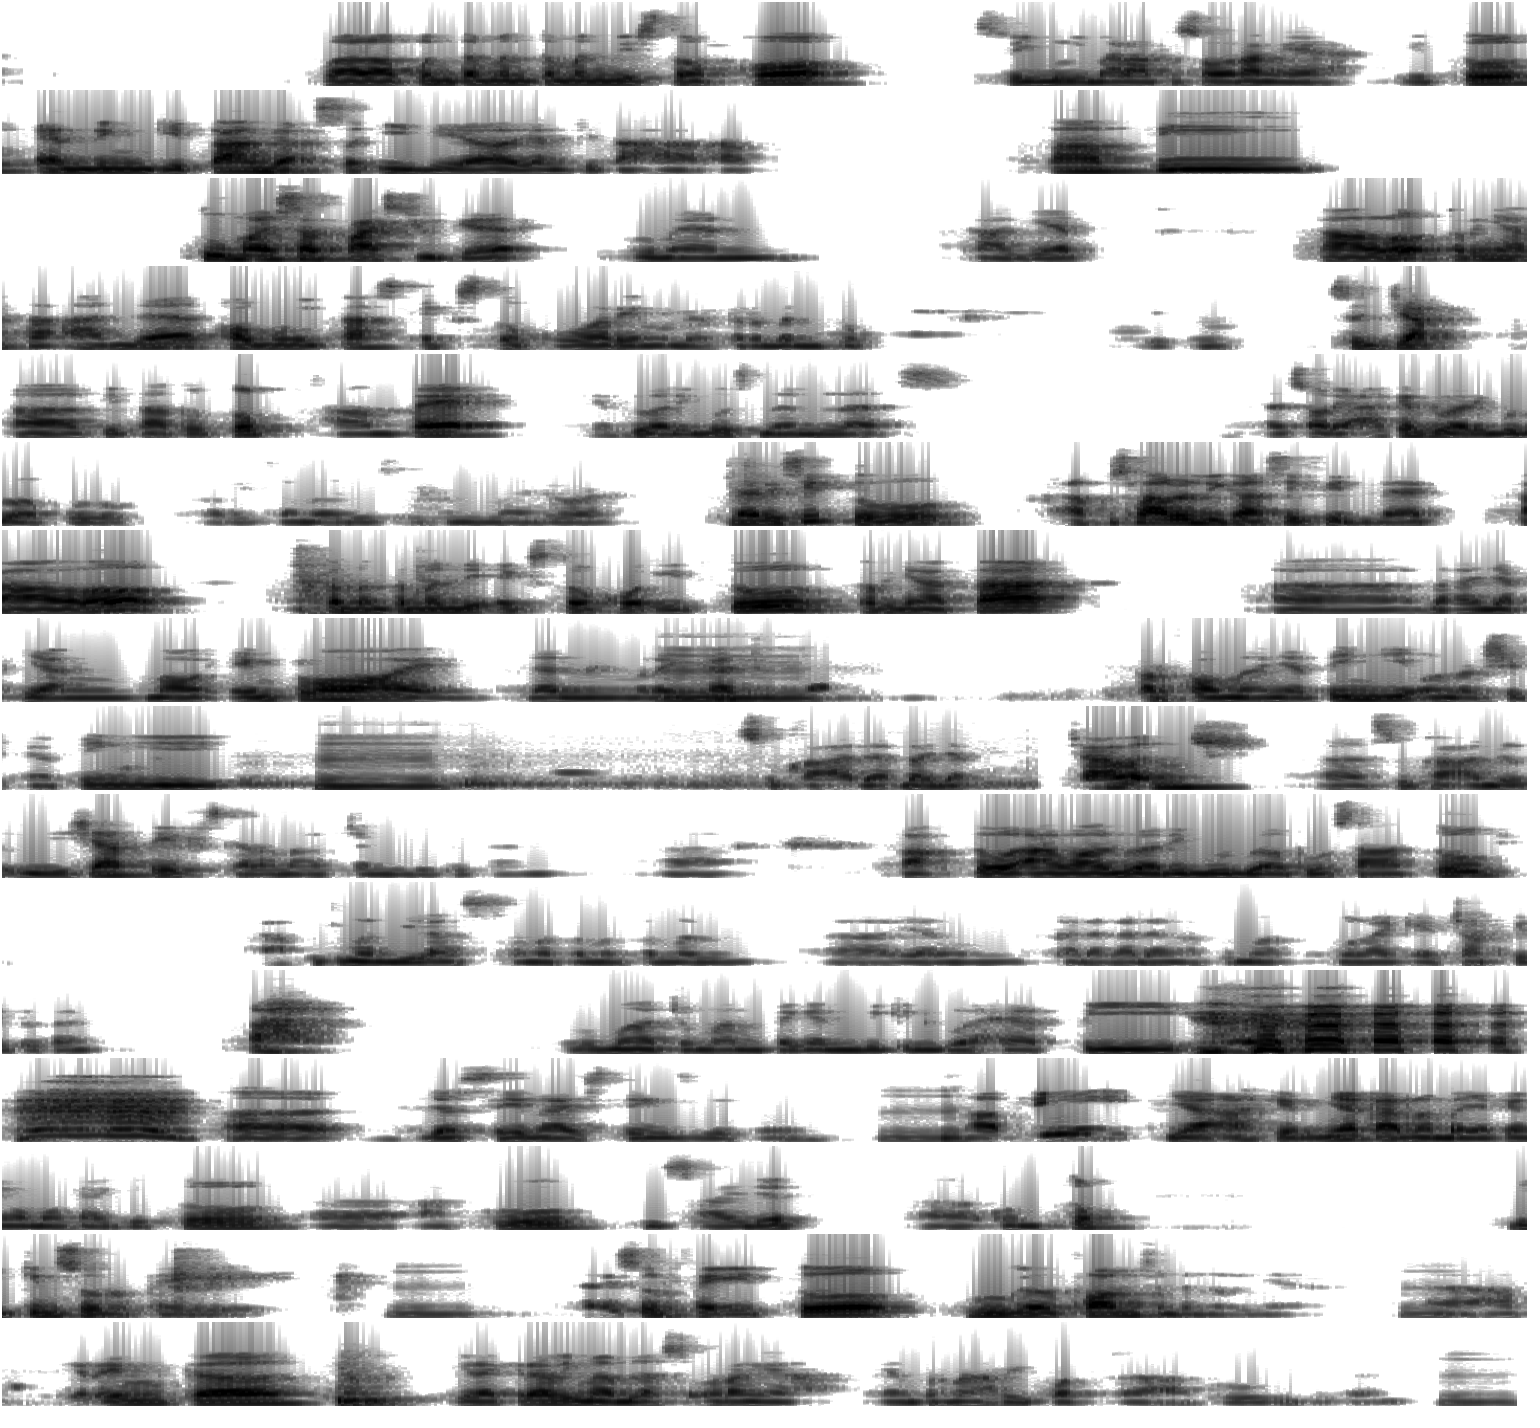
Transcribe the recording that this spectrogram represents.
walaupun teman-teman di Stoko 1.500 orang ya, itu ending kita nggak seideal yang kita harap. Tapi to my surprise juga, lumayan kaget, kalau ternyata ada komunitas ekstokuar yang udah terbentuk gitu. sejak uh, kita tutup sampai 2019 eh, sorry akhir 2020 sorry somebody my door dari situ aku selalu dikasih feedback kalau teman-teman di Extoko itu ternyata uh, banyak yang mau employ dan mereka Hmm. juga performanya tinggi, ownershipnya tinggi, Hmm. suka ada banyak challenge, uh, suka ambil inisiatif segala macam gitu kan. Uh, waktu awal 2021 aku cuma bilang sama teman-teman uh, yang kadang-kadang aku mulai kecap gitu kan. Ah, lu mah cuman pengen bikin gue happy. Uh, just say nice things gitu. Hmm. Tapi ya akhirnya karena banyak yang ngomong kayak gitu, uh, aku decided uh, untuk bikin survei. Hmm. Dari survei itu Google Form sebenarnya. Hmm. Uh, aku kirim ke kira-kira 15 orang ya yang pernah report ke aku gitu kan. Hmm.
